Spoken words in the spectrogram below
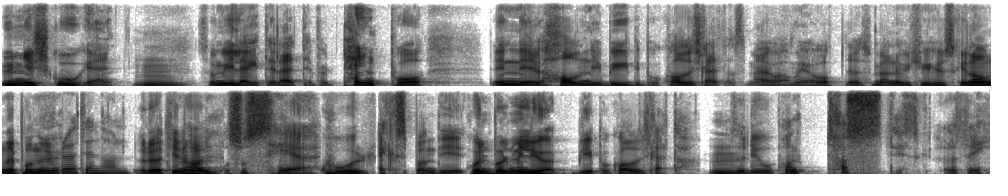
underskogen som vi legger til rette for. Tenk på den eh, hallen vi bygde på Kvaløysletta som jeg var med å åpne, som jeg nå ikke husker navnet på nå. Rødtinnhallen. Og så se hvor ekspandir håndballmiljøet blir på Kvaløysletta. Så det er jo fantastisk. Altså, det er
